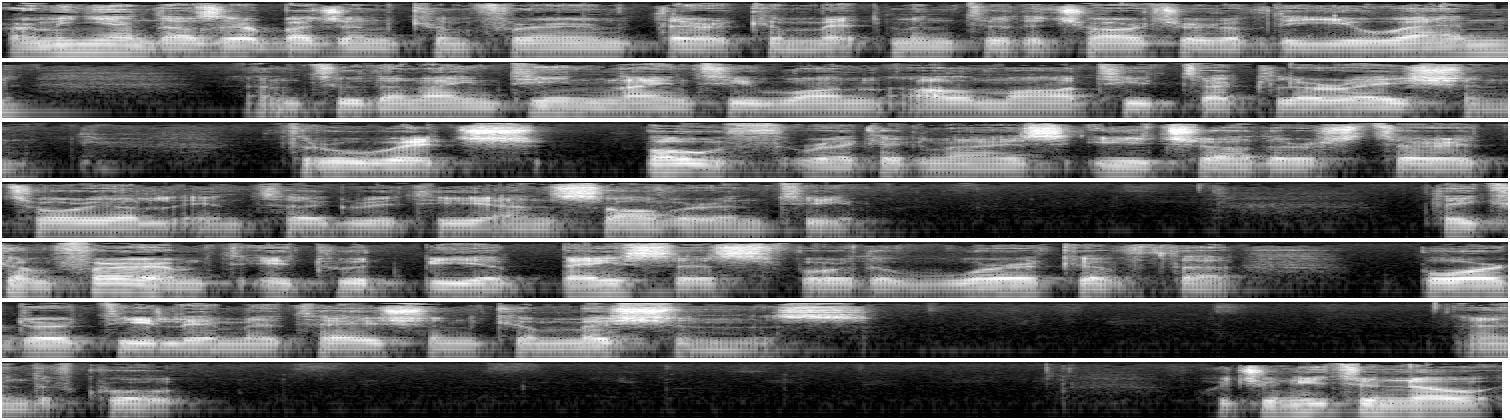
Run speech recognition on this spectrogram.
Armenia and Azerbaijan confirmed their commitment to the Charter of the UN and to the 1991 Almaty Declaration, through which both recognize each other's territorial integrity and sovereignty they confirmed it would be a basis for the work of the border delimitation commissions. End of quote. What you need to know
